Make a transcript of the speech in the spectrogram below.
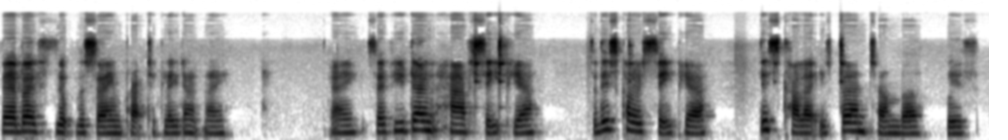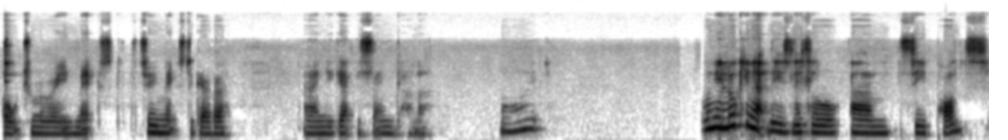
They both look the same practically, don't they? Okay, so if you don't have sepia, so this colour is sepia, this colour is burnt umber with ultramarine mixed, the two mixed together, and you get the same colour. All right. When you're looking at these little um, seed pods,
